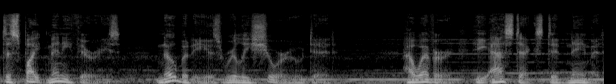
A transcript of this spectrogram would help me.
Despite many theories, nobody is really sure who did. However, the Aztecs did name it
